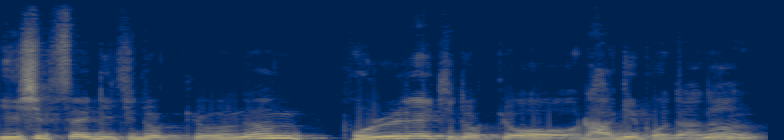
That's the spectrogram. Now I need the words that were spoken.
20세기 기독교는 본래 기독교라기보다는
